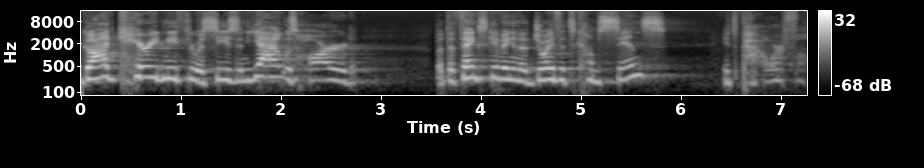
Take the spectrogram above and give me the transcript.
God carried me through a season. Yeah, it was hard, but the thanksgiving and the joy that's come since, it's powerful.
